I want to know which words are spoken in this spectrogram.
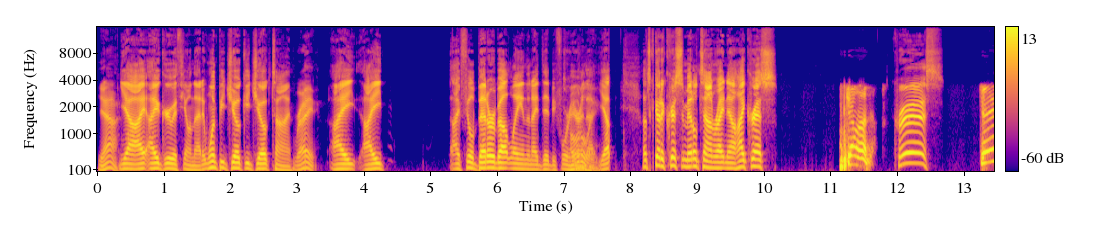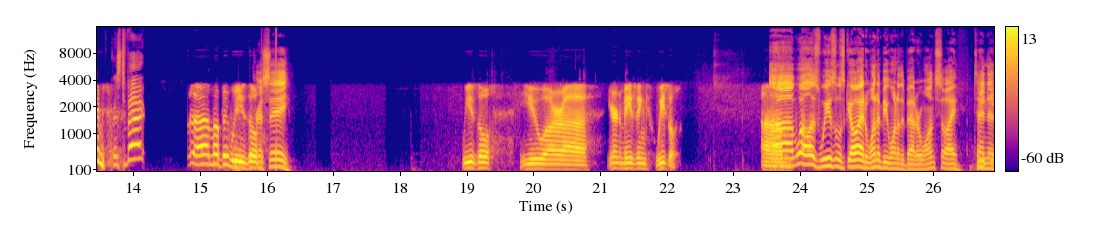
Yeah. Yeah, I, I agree with you on that. It won't be jokey joke time. Right. I I I feel better about Lane than I did before hearing that. Yep. Let's go to Chris in Middletown right now. Hi, Chris. John. Chris. James. Christopher. I'm up at Weasel. Chrissy. Weasel, you are uh, you're an amazing weasel. Um, uh, well, as weasels go, I'd want to be one of the better ones, so I tend to.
